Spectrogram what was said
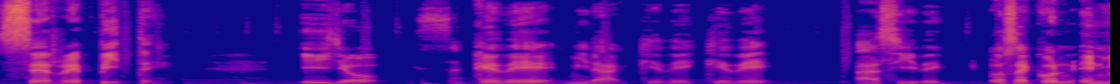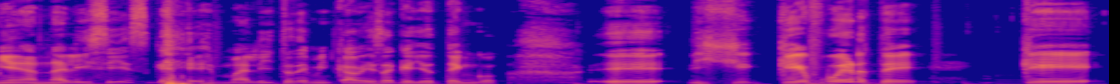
se repite. Y yo quedé, mira, quedé, quedé así de o sea, con, en mi análisis malito de mi cabeza que yo tengo, eh, dije, qué fuerte que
